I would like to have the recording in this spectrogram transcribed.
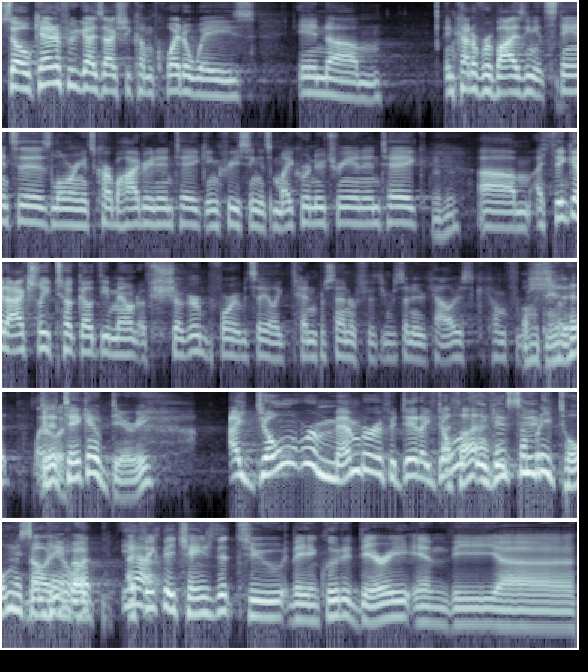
So Canada Food Guide's actually come quite a ways in um, in kind of revising its stances, lowering its carbohydrate intake, increasing its micronutrient intake. Mm-hmm. Um, I think it actually took out the amount of sugar before it would say like 10% or 15% of your calories could come from Oh, sugar. did it? Like, Did it take out dairy? I don't remember if it did. I I don't thought. think I think it somebody did. told me No, something you know about. what? Yeah. I think they changed it to they included dairy in the uh,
